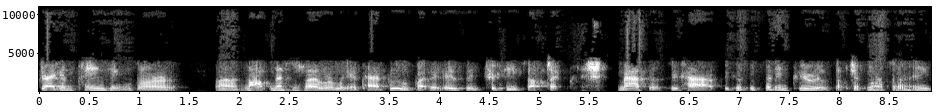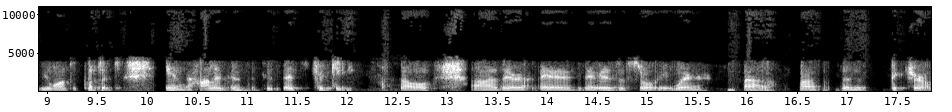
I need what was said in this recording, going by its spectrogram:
dragon paintings are uh, not necessarily a taboo, but it is a tricky subject matter to have because it's an imperial subject matter. And if you want to put it in the Hanlin Institute, it's tricky. So uh, there, there, there is a story where uh, uh, the picture of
